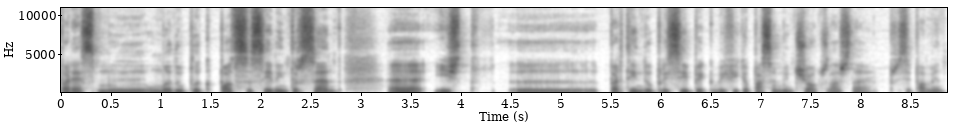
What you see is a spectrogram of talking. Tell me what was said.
parece-me uma dupla que possa ser interessante. Isto Uh, partindo do princípio que o Benfica passa muitos jogos, lá está, principalmente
